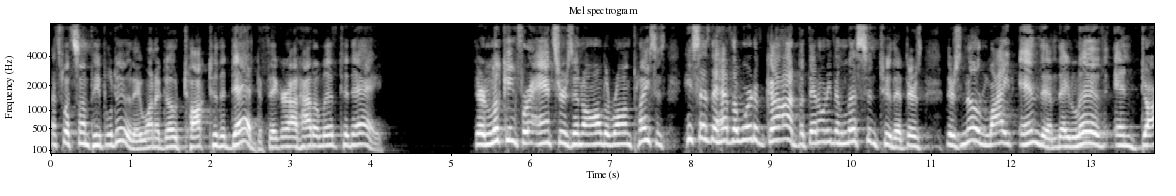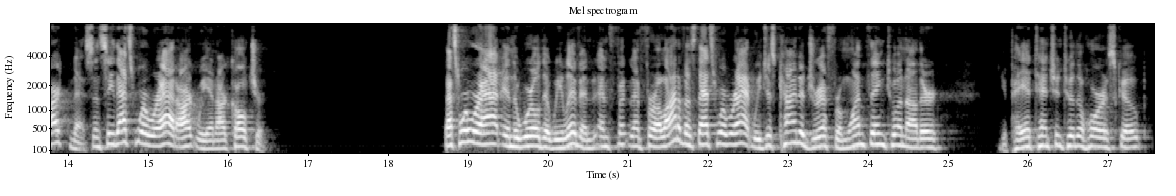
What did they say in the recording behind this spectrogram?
That's what some people do. They want to go talk to the dead to figure out how to live today. They're looking for answers in all the wrong places. He says they have the word of God, but they don't even listen to that. There's, there's no light in them. They live in darkness. And see, that's where we're at, aren't we, in our culture? That's where we're at in the world that we live in. And for, and for a lot of us, that's where we're at. We just kind of drift from one thing to another. You pay attention to the horoscope.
